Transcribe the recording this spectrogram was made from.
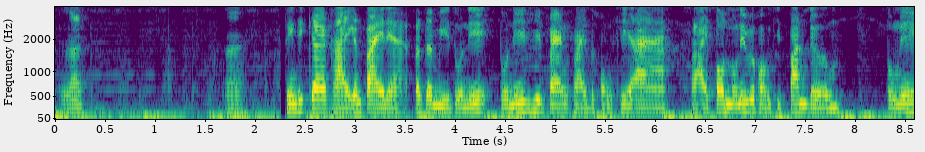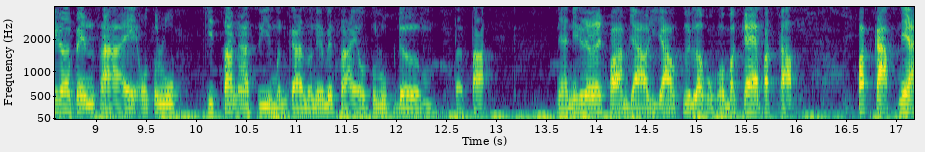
เห็นไหมอ่าสิ่งที่แก้ไขกันไปเนี่ย ก็จะมีตัวนี้ตัวนี้ที่แปลงสายเป็นของ KR สายต้นตรงนี้เป็นของคิตตันเดิม ตรงนี้ก็เป็นสายออโตลูปคิตตัน RC เหมือนกันตรงนี้เป็นสายออโตลูปเดิมแต่ตัด เนี่ยอันนี้ก็จะได้ความยาวที่ยาวขึ้นแล้วผมก็มาแก้ประกับ ประกับเนี่ย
